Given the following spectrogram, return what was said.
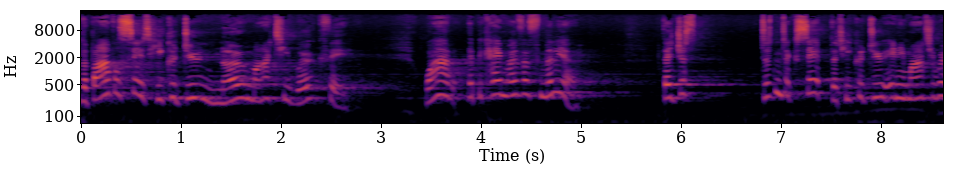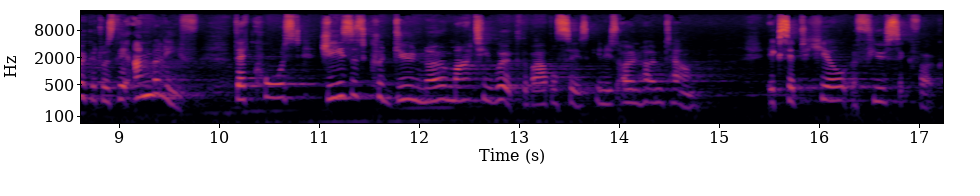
The Bible says he could do no mighty work there. Why? They became overfamiliar. They just didn't accept that he could do any mighty work. It was their unbelief that caused Jesus could do no mighty work, the Bible says, in his own hometown, except heal a few sick folk.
